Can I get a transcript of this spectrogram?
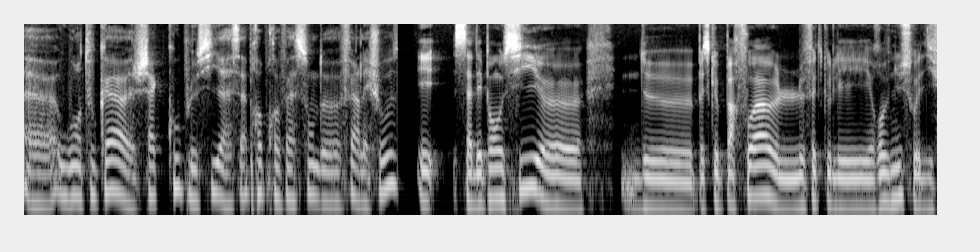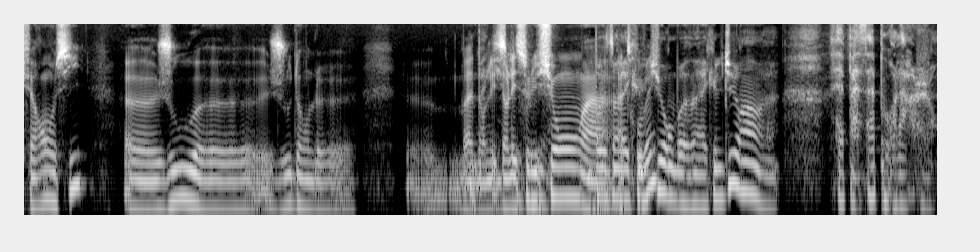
Euh, Ou en tout cas, chaque couple aussi a sa propre façon de faire les choses. Et ça dépend aussi euh, de... Parce que parfois, le fait que les revenus soient différents aussi euh, joue, joue dans, le, euh, bah, dans, Bah, les, dans solutions On à, bosse dans à la trouver. culture, on bosse dans la culture. Hein. Fais pas ça pour l'argent.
